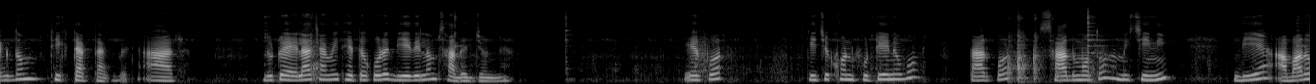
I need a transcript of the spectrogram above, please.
একদম ঠিকঠাক থাকবে। আর দুটো এলাচ আমি থেতো করে দিয়ে দিলাম স্বাদের জন্যে। এরপর কিছুক্ষণ ফুটিয়ে নেব, তারপর স্বাদ মতো আমি চিনি দিয়ে আবারও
